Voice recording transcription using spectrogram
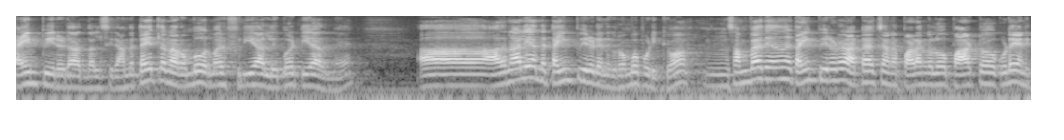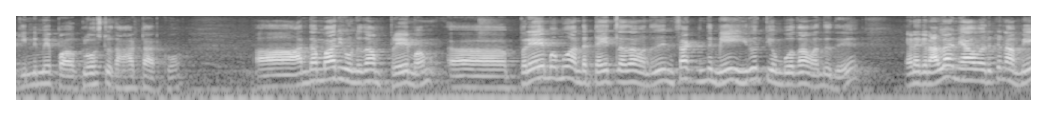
டைம் பீரியடாக இருந்தாலும் சரி. அந்த டயத்தில் நான் ரொம்ப ஒரு மாதிரி ஃப்ரீயாக லிபர்ட்டியாக இருந்தேன். அதனாலே அந்த டைம் பீரியட் எனக்கு ரொம்ப பிடிக்கும். சம்பாதி அந்த டைம் பீரியடோட அட்டாச் ஆன படங்களோ பாட்டோ கூட எனக்கு இன்னுமே க்ளோஸ் டு த ஹார்ட்டாக இருக்கும். அந்த மாதிரி ஒன்று தான் பிரேமம் பிரேமமும் அந்த டயத்தில் தான் வந்தது. இன்ஃபேக்ட் வந்து மே இருபத்தி ஒம்பது தான் வந்தது. எனக்கு நல்லா ஞாபகம் இருக்குது நான் மே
